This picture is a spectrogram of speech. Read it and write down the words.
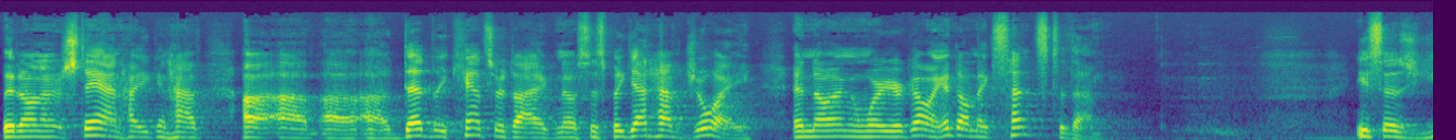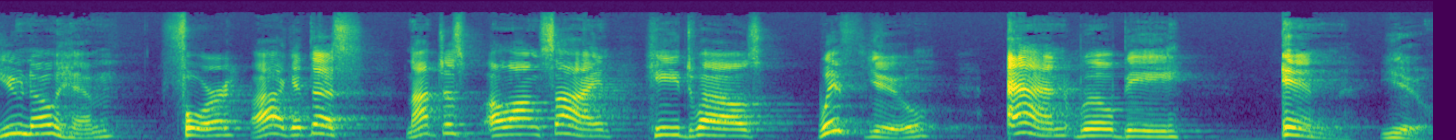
They don't understand how you can have a, a, a, deadly cancer diagnosis, but yet have joy in knowing where you're going. It don't make sense to them. He says, You know him for, ah, get this, not just alongside, he dwells with you and will be in you.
